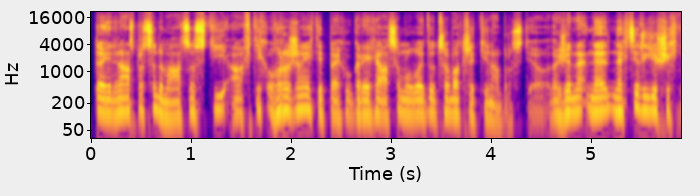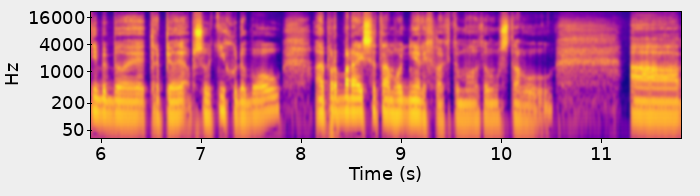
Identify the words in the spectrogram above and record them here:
to je 11% domácností a v těch ohrožených typech, o kterých já jsem mluvil, je to třeba třetina prostě. Jo. Takže ne, ne, nechci říct, že všichni by byli trpěli absolutní chudobou, ale probadají se tam hodně rychle k tomu, tomu stavu. A,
